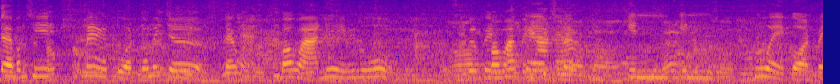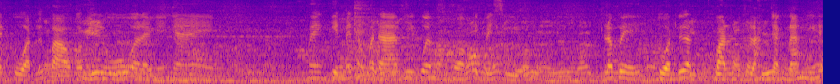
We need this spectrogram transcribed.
แต่บางทีแม่ตรวจก็ไม่เจอ แต่เบาหวานนี่ไม่รู้เป็นเบาหวานเป็นนานแล้วกินกินกล้วยก่อนไปตรวจหรือเปล่าก็ไม่รู้อะไรอย่างเงี้ยไงไม่กินไม่ธรรมดาพี่กล้วยหอมทองกินไปสี่ลูกแล้วไปตรวจเลือดวันหลังจากนั้นไง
